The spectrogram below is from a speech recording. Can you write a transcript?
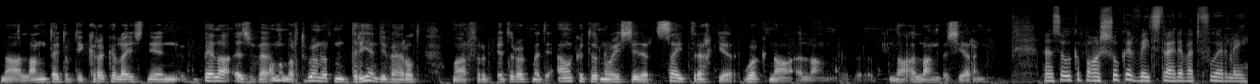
na 'n lang tyd op die krikkelys nie. En Pella is wel nommer 203 in die wêreld, maar verbeter ook met elke toernooi sedert sy terugkeer ook na 'n lang na 'n lang besering. Nou is ook 'n paar sokkerwedstryde wat voorlê.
